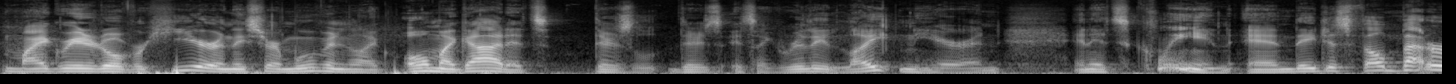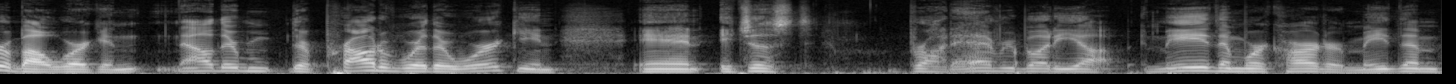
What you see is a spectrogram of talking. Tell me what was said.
migrated over here and they started moving, like, oh my God, it's there's there's it's like really light in here and and it's clean and they just felt better about working. Now they're they're proud of where they're working, and it just brought everybody up. Made them work harder, made them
